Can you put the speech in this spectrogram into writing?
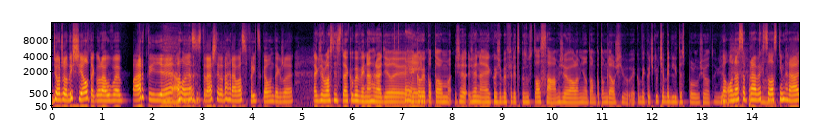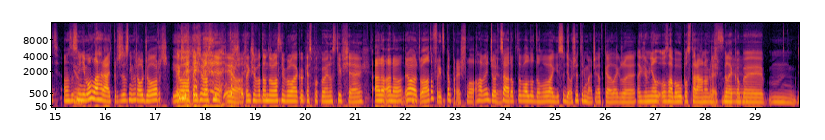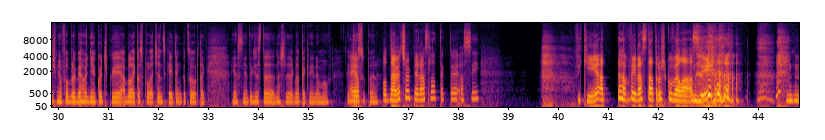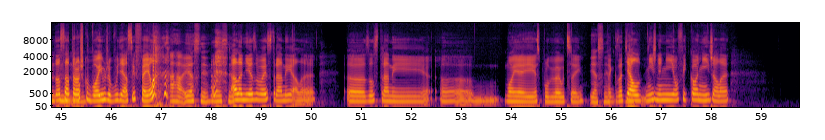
George odišiel, tak ona úplne party, nie? Ale ona si strašne rada hráva s Frickom, takže Takže vlastně jste jakoby vynahradili jakoby potom, že, že ne, jako že by Fricko zůstal sám, že jo, ale měl tam potom další jakoby kočky, protože bydlíte spolu, že jo, takže... No ona sa práve No. chcela s ním hrať, ona sa s ním nemohla hrať, pretože sa s ním hral George. Jo, takže... takže vlastně, jo, takže potom to vlastně bylo jako ke spokojenosti všech. Áno, áno. Jo, ona to Fricka prešlo. Hlavne George Jo. sa adoptoval do domova, kde sú ďalšie tri mačiatka, takže Takže měl o zábavu postaráno, když Přesně. byl jakoby, mm, když měl v oblibě hodně kočky a byl jako společenský ten kocour, tak jasně, takže jste našli takhle pěkný domov. Tak to je super. pod najväčšou mi prirastla, tak to je asi Vicky a tá prirastá trošku veľa asi. Mhm, to sa mhm, trošku bojím, že bude asi fail, mhm. Aha, jasně, jasně. ale nie z mojej strany, ale uh, zo strany uh, mojej spolubývajúcej. jasně. Tak zatiaľ nič není ofiko, nič, ale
